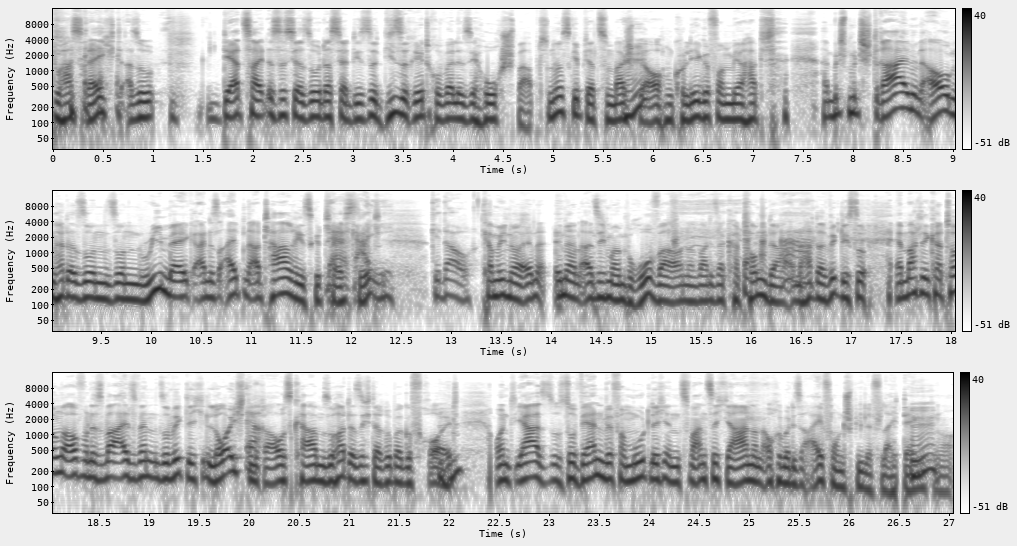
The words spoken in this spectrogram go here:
Du hast recht. Also derzeit ist es ja so, dass ja diese, diese Retrowelle sehr hoch schwappt. Ne? Es gibt ja zum Beispiel mhm. auch ein Kollege von mir, hat mit, mit strahlenden Augen hat er so ein, so ein Remake eines alten Ataris getestet. Ja, genau. Ich kann mich noch erinnern, als ich mal im Büro war und dann war dieser Karton da und dann hat er wirklich so, er macht den Karton auf und es war, als wenn so wirklich Leuchten ja. rauskamen, so hat er sich darüber gefreut. Mhm. Und ja, so, so, werden wir vermutlich in 20 Jahren dann auch über diese iPhone-Spiele vielleicht denken. Mhm.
